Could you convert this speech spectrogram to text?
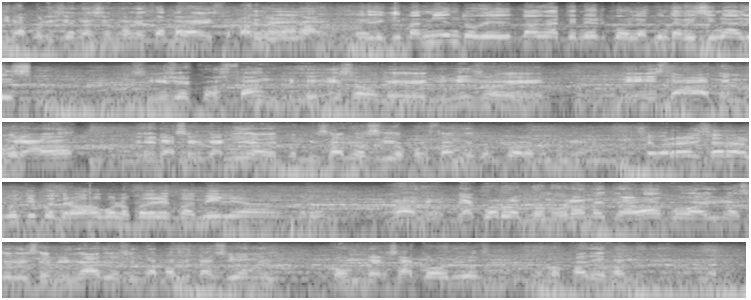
Y la Policía Nacional está para esto, para trabajar. El equipamiento que van a tener con las juntas vecinales. Sí, eso es constante, eso desde el inicio de, de esta temporada, eh, la cercanía del comisario ha sido constante con toda la comunidad. ¿Se va a realizar algún tipo de trabajo con los padres de familia? Claro, de acuerdo al cronograma de trabajo hay una serie de seminarios y capacitaciones, conversatorios con los padres de familia.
